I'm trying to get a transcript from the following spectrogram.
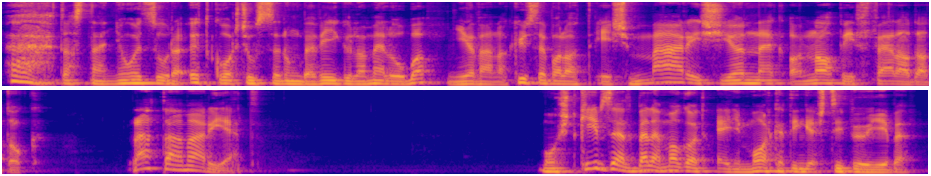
Hát aztán 8 óra 5-kor csusszanunk be végül a melóba, nyilván a küszöb alatt, és már is jönnek a napi feladatok. Láttál már ilyet? Most képzeld bele magad egy marketinges cipőjébe.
